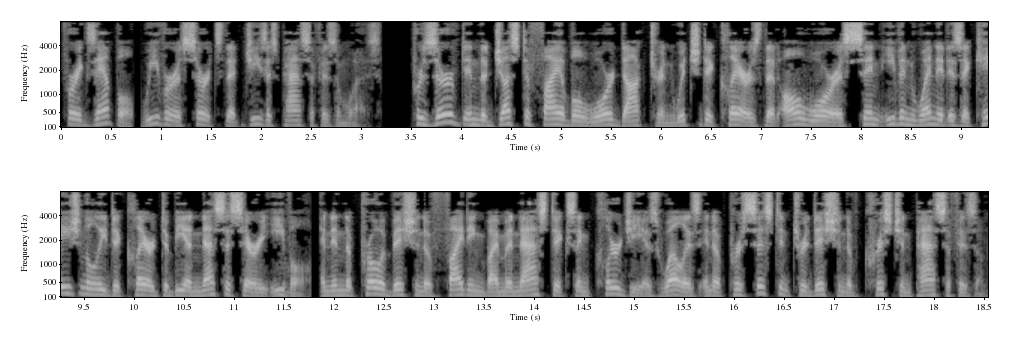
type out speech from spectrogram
For example, Weaver asserts that Jesus' pacifism was preserved in the justifiable war doctrine which declares that all war is sin even when it is occasionally declared to be a necessary evil, and in the prohibition of fighting by monastics and clergy as well as in a persistent tradition of Christian pacifism.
